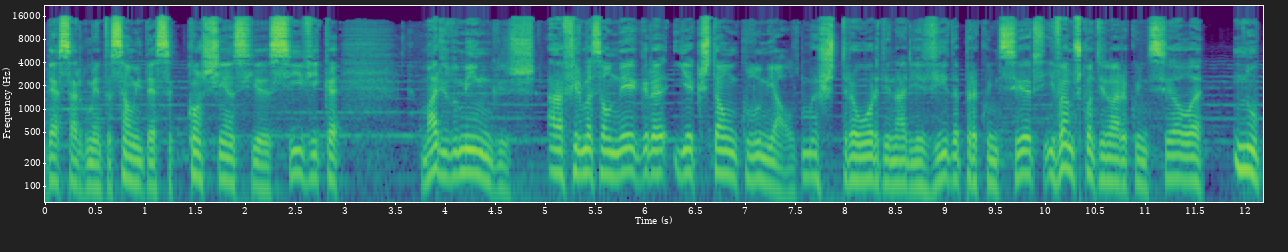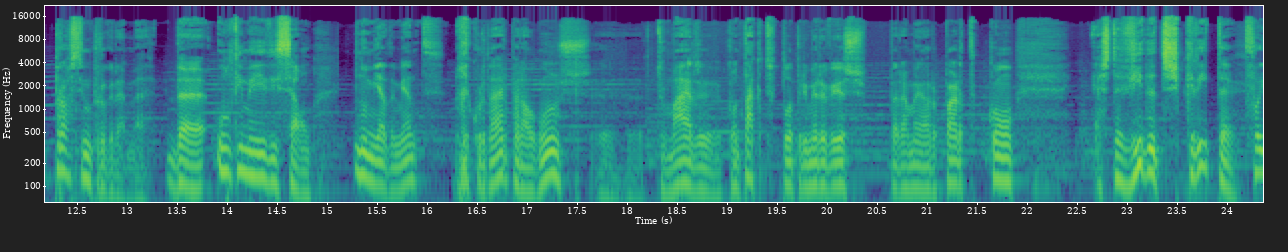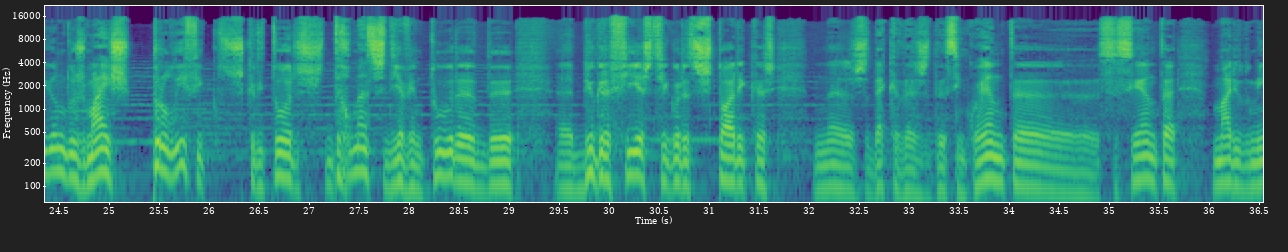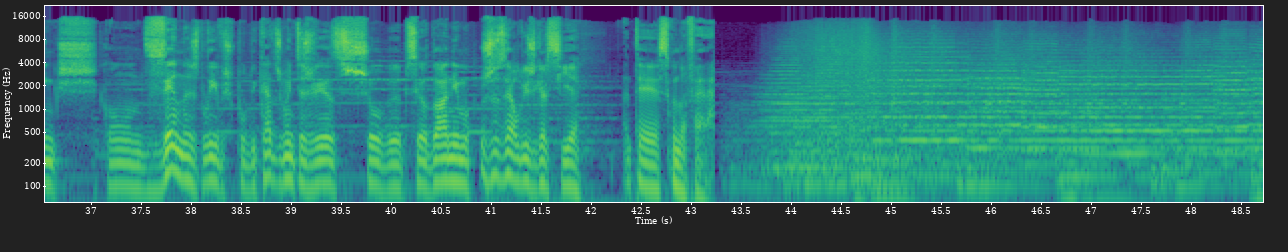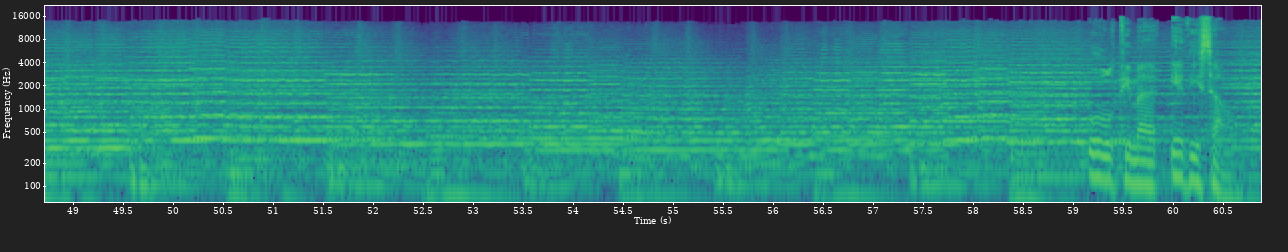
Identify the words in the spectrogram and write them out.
dessa argumentação e dessa consciência cívica. Mário Domingues, a afirmação negra e a questão colonial. Uma extraordinária vida para conhecer e vamos continuar a conhecê-la no próximo programa da última edição. Nomeadamente, recordar para alguns, eh, tomar contacto pela primeira vez, para a maior parte, com esta vida de escrita. Foi um dos mais prolíficos escritores de romances de aventura, de uh, biografias de figuras históricas nas décadas de 50, 60. Mário Domingos, com dezenas de livros publicados, muitas vezes sob pseudónimo. José Luís Garcia. Até segunda-feira. Última edição.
